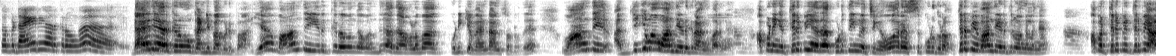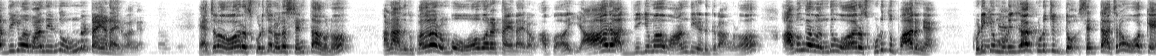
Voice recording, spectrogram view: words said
ஸோ இப்போ டயரியா இருக்கிறவங்க டயரியா இருக்கிறவங்க கண்டிப்பாக குடிப்பான் ஏன் வாந்தி இருக்கிறவங்க வந்து அது அவ்வளவா குடிக்க வேண்டாம்னு சொல்றது? வாந்தி அதிகமாக வாந்தி எடுக்கிறாங்க பாருங்க. அப்போ நீங்கள் திருப்பி ஏதாவது கொடுத்தீங்கன்னு வச்சுங்க ஓஆர்எஸ் கொடுக்குறோம். திருப்பி வாந்தி எடுத்துருவாங்க இல்லைங்க அப்போ திருப்பி திருப்பி அதிகமாக வாந்தி எடுத்து இன்னும் டயர்ட் ஆயிடுவாங்க ஆக்சுவலாக ஓஆர்எஸ் குடிச்சா நல்லா ஸ்ட்ரென்த் ஆகணும். ஆனால் அதுக்கு பதிலாக ரொம்ப ஓவராக டயர்ட் ஆயிரும். அப்போ யார் அதிகமாக வாந்தி எடுக்கிறாங்களோ அவங்க வந்து ஓஆர்எஸ் கொடுத்து பாருங்க. குடிக்க முடிஞ்சா குடிச்சுக்கிட்டோம். செட் ஆச்சுன்னா ஓகே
